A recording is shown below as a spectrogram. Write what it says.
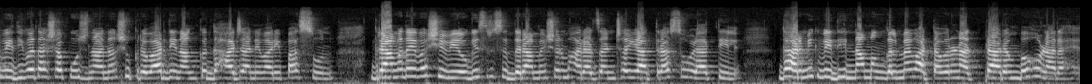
विधिवत अशा पूजनानं शुक्रवार दिनांक दहा जानेवारी पासून ग्रामदैव शिवयोगी श्री सिद्धरामेश्वर महाराजांच्या यात्रा सोहळ्यातील धार्मिक विधींना मंगलमय वातावरणात प्रारंभ होणार आहे.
